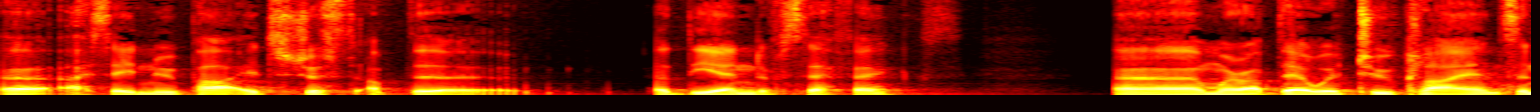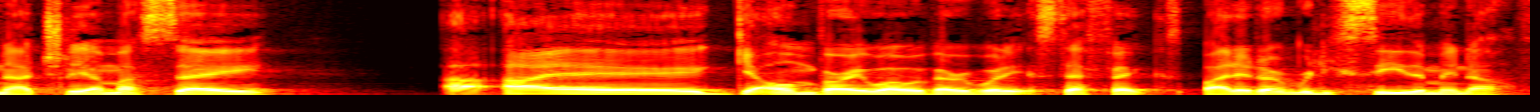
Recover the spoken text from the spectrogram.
uh, I say new part. It's just up the at the end of Stephex. Um, we're up there with two clients, and actually, I must say, I, I get on very well with everybody at Stephex, but I don't really see them enough.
